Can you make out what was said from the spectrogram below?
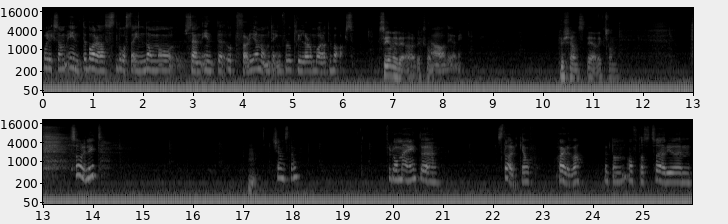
Och liksom inte bara låsa in dem och sen inte uppfölja någonting för då trillar de bara tillbaks. Ser ni det här liksom? Ja, det gör vi. Hur känns det liksom? Sorgligt Mm. känns det. För de är inte starka och- själva. Utan oftast så är det ju en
